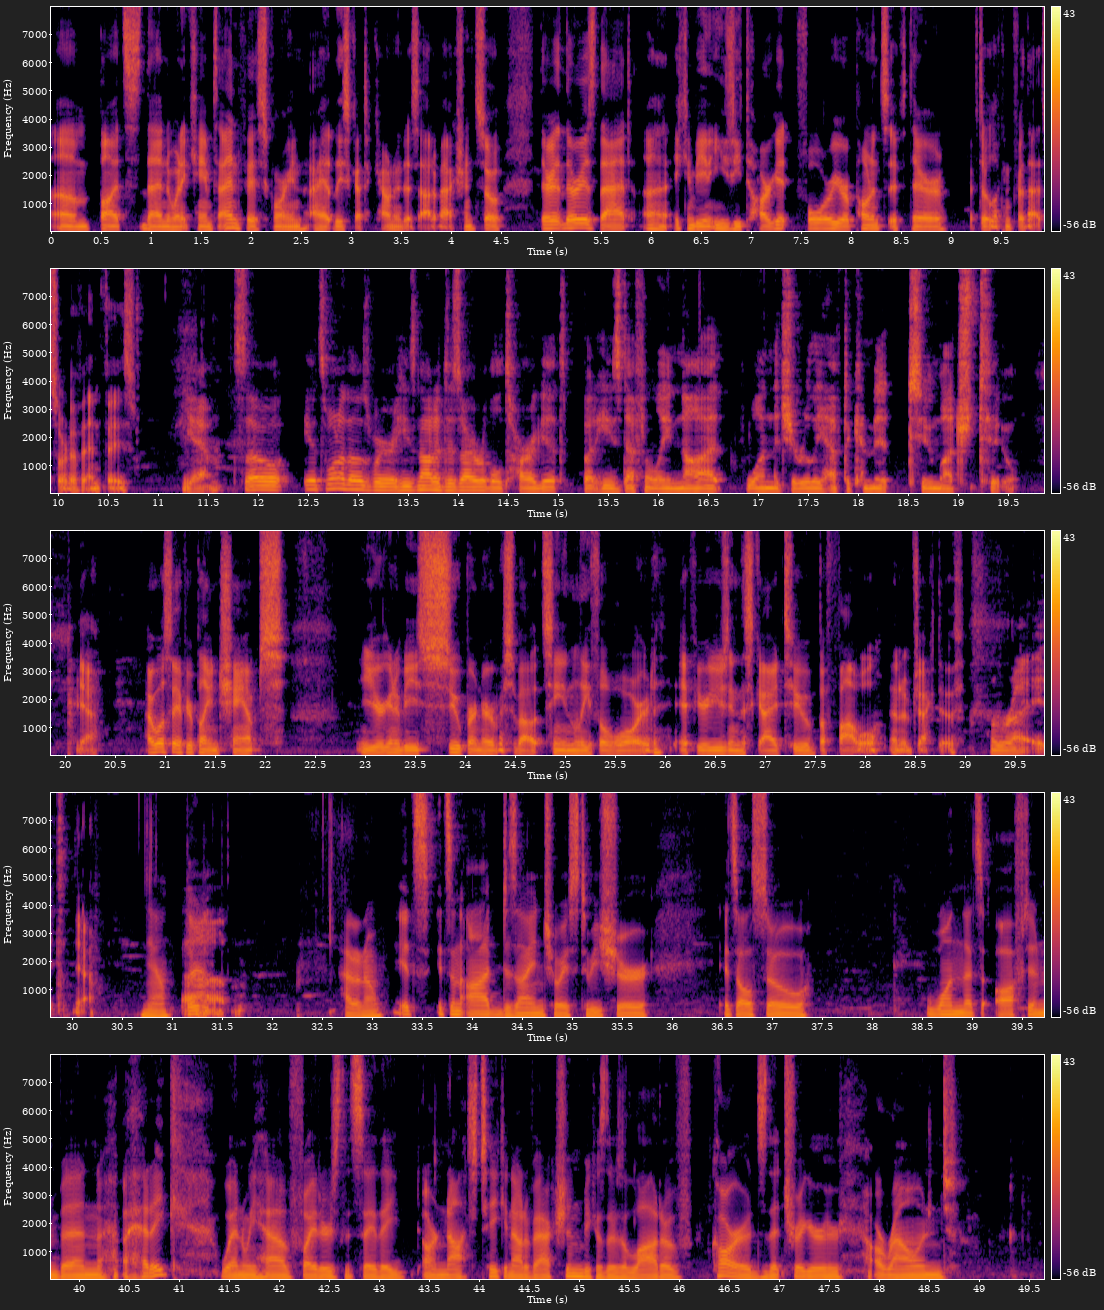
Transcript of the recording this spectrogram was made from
Um, but then when it came to end phase scoring, I at least got to count it as out of action. So there, there is that. Uh, it can be an easy target for your opponents if they're if they're looking for that sort of end phase. Yeah. So it's one of those where he's not a desirable target, but he's definitely not one that you really have to commit too much to. Yeah. I will say if you're playing champs, you're going to be super nervous about seeing lethal ward if you're using this guy to befoul an objective. Right. Yeah. Yeah. Um, I don't know. It's it's an odd design choice to be sure. It's also one that's often been a headache when we have fighters that say they are not taken out of action because there's a lot of cards that trigger around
